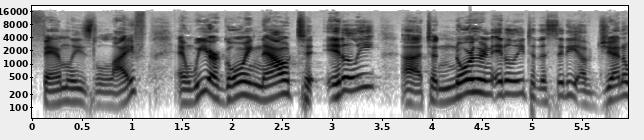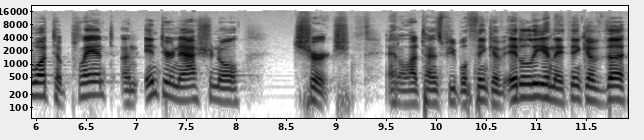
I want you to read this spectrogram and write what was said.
family's life. And we are going now to Italy, uh, to northern Italy, to the city of Genoa, to plant an international church. And a lot of times people think of Italy and they think of the,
